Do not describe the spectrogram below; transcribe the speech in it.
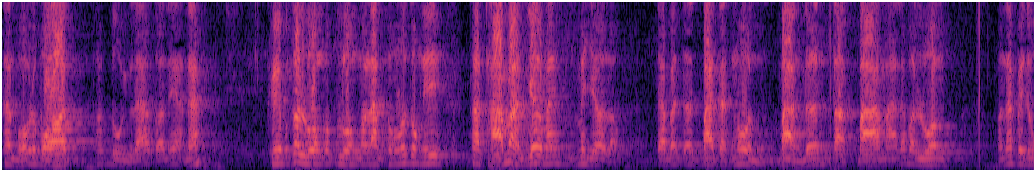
ท่านผบตรเขาดูอยู่แล้วตอนเนี้ยนะคือมันก็รวมกับรวมกำลังตรงนู้นตรงนี้ ถ้าถามว่าเยอะไหมไม่เยอะหรอกแต่มันจะมาจากโน่นบ้างเดินตัดป่ามาแล้วมารวมเพราะนั้นไปดู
